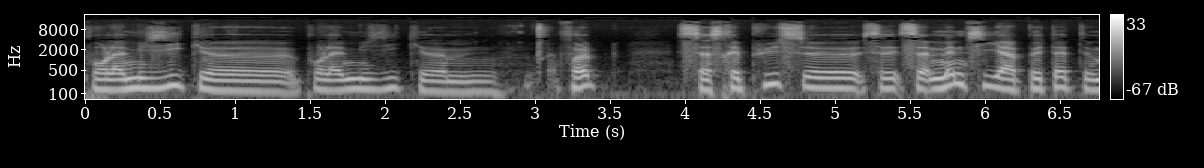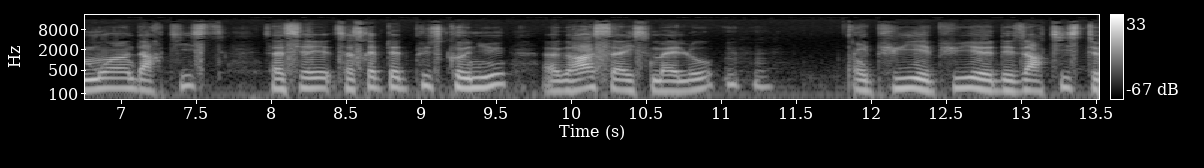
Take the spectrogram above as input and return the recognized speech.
Pour la musique, euh, pour la musique folk, ça serait plus, ça- même s'il y a peut-être moins d'artistes, ça, serait- ça serait peut-être plus connu grâce à Ismaëlo. Et puis, et puis euh, des artistes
